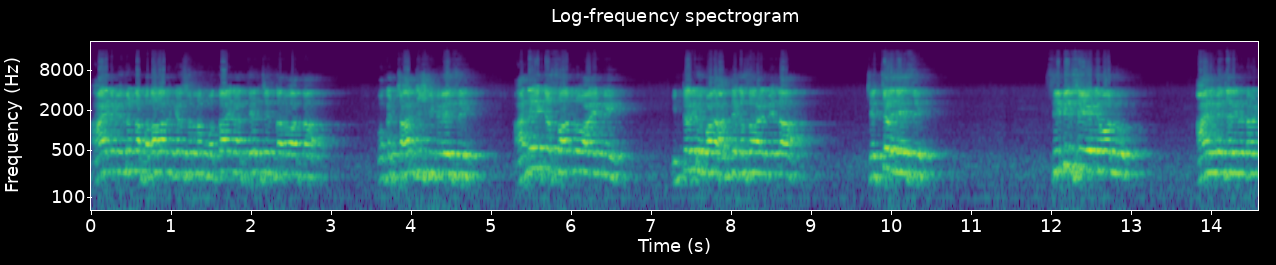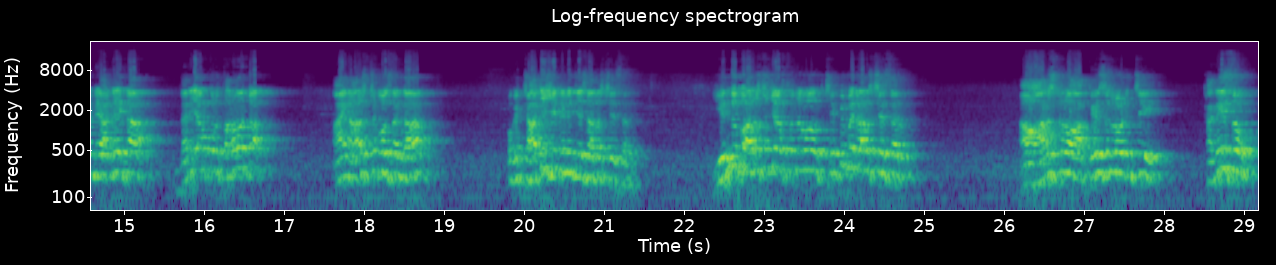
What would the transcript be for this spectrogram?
ఆయన మీద ఉన్న పదహారు కేసుల్లో ముద్దాయిగా తేల్చిన తర్వాత ఒక ఛార్జ్ షీట్ వేసి అనేక సార్లు ఆయన్ని ఇంటర్వ్యూ అనేక సార్లు ఆయన మీద చర్చలు చేసి సిబిసిఐడి వాళ్ళు ఆయన మీద జరిగినటువంటి అనేక దర్యాప్తుల తర్వాత ఆయన అరెస్ట్ కోసంగా ఒక ఛార్జిషీట్ రిలీజ్ చేసి అరెస్ట్ చేశారు. ఎందుకు అరెస్ట్ చేస్తున్నావో చెప్పి మరి అరెస్ట్ చేశారు. ఆ అరెస్టులో ఆ కేసుల్లో నుంచి కనీసం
